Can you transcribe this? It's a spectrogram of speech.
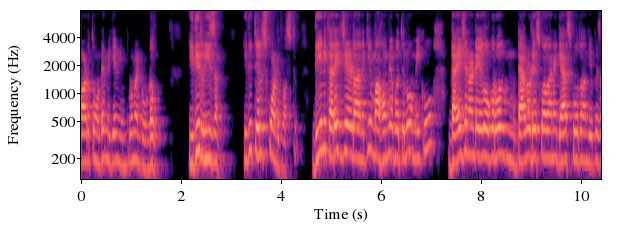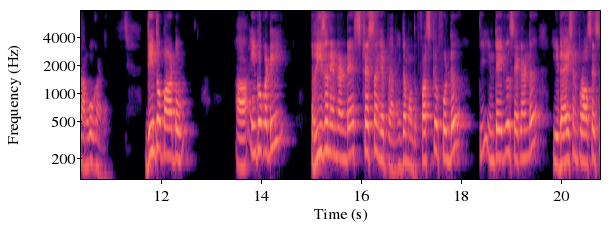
వాడుతూ ఉంటే మీకు ఏం ఇంప్రూవ్మెంట్ ఉండదు. ఇది రీజన్. ఇది తెలుసుకోండి ఫస్ట్. దీన్ని కరెక్ట్ చేయడానికి మా హోమియోపతిలో మీకు డైజెషన్ అంటే ఏదో ఒక రోజు ట్యాబ్లెట్ వేసుకోగానే గ్యాస్ పోతుందని అని చెప్పేసి అనుకోకండి. దీంతో పాటు ఇంకొకటి రీజన్ ఏంటంటే స్ట్రెస్ అని చెప్పాను ఇంతకుముందు. ఫస్ట్ ఫుడ్ ఇంటేక్ సెకండ్ ఈ డైజెషన్ ప్రాసెస్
